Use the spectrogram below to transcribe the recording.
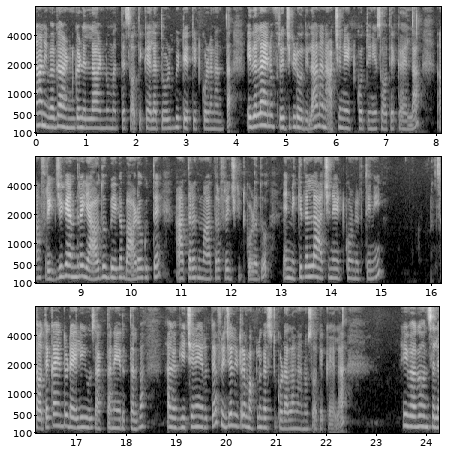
ನಾನು ಇವಾಗ ಹಣ್ಗಳೆಲ್ಲ ಹಣ್ಣು ಮತ್ತು ಸೌತೆಕಾಯಿ ಎಲ್ಲ ತೊಳೆದ್ಬಿಟ್ಟು ಎತ್ತಿಟ್ಕೊಳ್ಳೋಣ ಅಂತ. ಇದೆಲ್ಲ ಏನು ಫ್ರಿಜ್ಗೆ ಇಡೋದಿಲ್ಲ ನಾನು ಆಚೆನೇ ಇಟ್ಕೋತೀನಿ ಸೌತೆಕಾಯಿ ಎಲ್ಲ. ಫ್ರಿಜ್ಜಿಗೆ ಅಂದರೆ ಯಾವುದು ಬೇಗ ಬಾಡೋಗುತ್ತೆ, ಆ ಥರದ್ದು ಮಾತ್ರ ಫ್ರಿಜ್ಗೆ ಇಟ್ಕೊಳ್ಳೋದು. ಏನು ಮಿಕ್ಕಿದೆಲ್ಲ ಆಚೆನೇ ಇಟ್ಕೊಂಡಿರ್ತೀನಿ. ಸೌತೆಕಾಯಿ ಅಂತೂ ಡೈಲಿ ಯೂಸ್ ಆಗ್ತಾನೆ ಇರುತ್ತಲ್ವ? ಹಾಗಾಗಿ ಈಚೆನೇ ಇರುತ್ತೆ. ಫ್ರಿಜ್ಜಲ್ಲಿ ಇಟ್ಟರೆ ಮಕ್ಳಿಗೆ ಅಷ್ಟು ಕೊಡಲ್ಲ ನಾನು ಸೌತೆಕಾಯಿ ಎಲ್ಲ. ಇವಾಗ ಒಂದು ಸಲ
